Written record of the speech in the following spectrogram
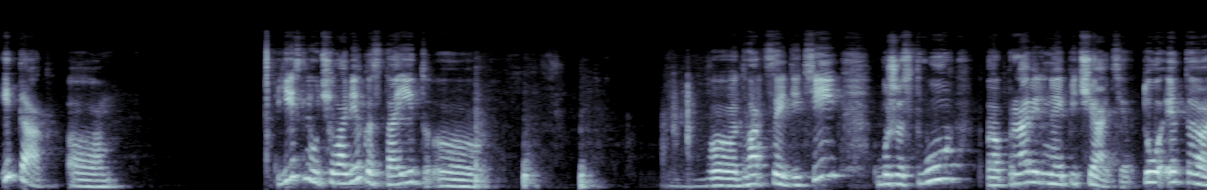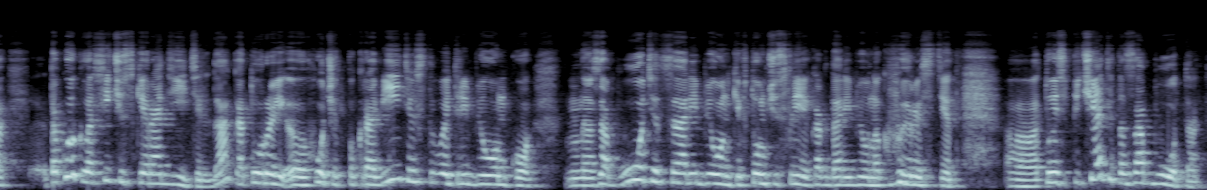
Итак, э, если у человека стоит в Дворце детей божество э, правильной печати, то это такой классический родитель, да, который э, хочет покровительствовать ребенку, заботиться о ребенке, в том числе, когда ребенок вырастет. Э, то есть печать – это забота.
